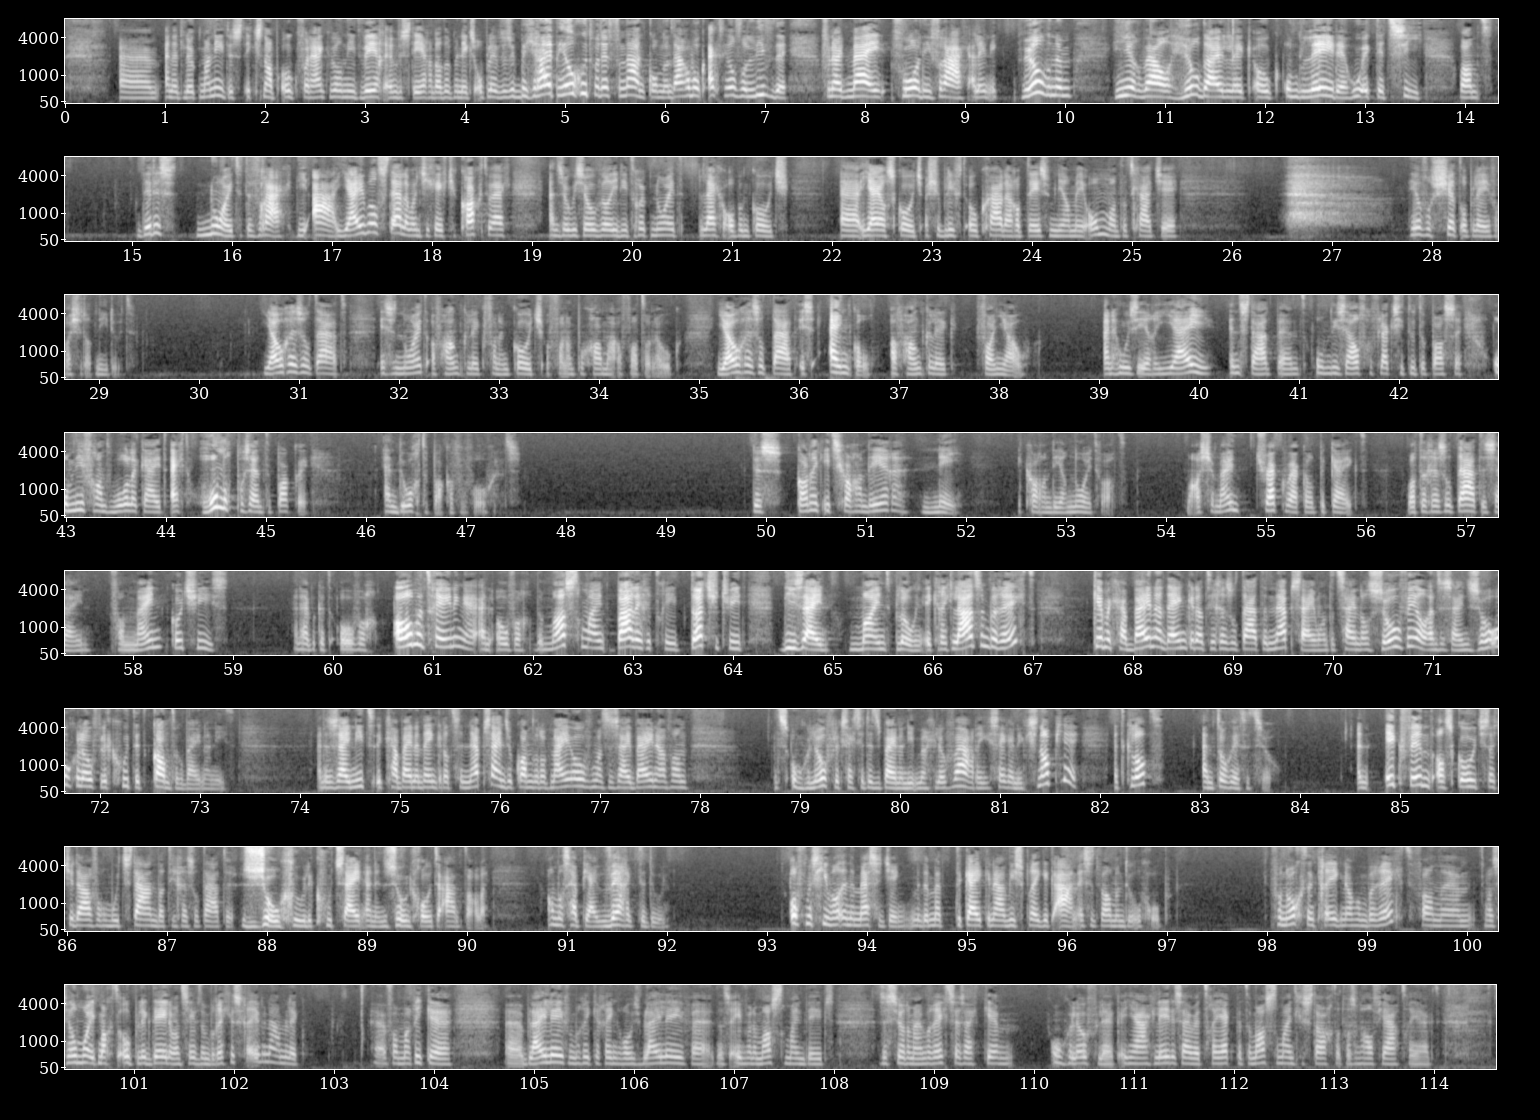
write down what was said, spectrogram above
Um, en het lukt maar niet. Dus ik snap ook van, ik wil niet weer investeren dat het me niks oplevert. Dus ik begrijp heel goed waar dit vandaan komt. En daarom ook echt heel veel liefde vanuit mij voor die vraag. Alleen ik wilde hem hier wel heel duidelijk ook ontleden hoe ik dit zie. Want dit is nooit de vraag die A, jij wil stellen, want je geeft je kracht weg. En sowieso wil je die druk nooit leggen op een coach. Uh, jij als coach, alsjeblieft ook ga daar op deze manier mee om. Want het gaat je heel veel shit opleveren als je dat niet doet. Jouw resultaat is nooit afhankelijk van een coach of van een programma of wat dan ook. Jouw resultaat is enkel afhankelijk van jou. En hoezeer jij in staat bent om die zelfreflectie toe te passen, om die verantwoordelijkheid echt 100% te pakken en door te pakken vervolgens. Dus kan ik iets garanderen? Nee, ik garandeer nooit wat. Maar als je mijn track record bekijkt, wat de resultaten zijn van mijn coaches, en dan heb ik het over al mijn trainingen en over de Mastermind, Bali Retreat, Dutch Retreat. Die zijn mind-blowing. Ik kreeg laatst een bericht. Kim, ik ga bijna denken dat die resultaten nep zijn. Want het zijn er zoveel en ze zijn zo ongelooflijk goed. Dit kan toch bijna niet? En ze zei niet, ik ga bijna denken dat ze nep zijn. Zo kwam dat op mij over. Maar ze zei bijna van, het is ongelooflijk. Zegt ze, dit is bijna niet meer geloofwaardig. Ik zeg, en ik snap je. Het klopt. En toch is het zo. En ik vind als coach dat je daarvoor moet staan dat die resultaten zo gruwelijk goed zijn en in zo'n grote aantallen. Anders heb jij werk te doen. Of misschien wel in de messaging, met, te kijken naar wie spreek ik aan. Is het wel mijn doelgroep? Vanochtend kreeg ik nog een bericht van, dat was heel mooi, ik mag het openlijk delen, want ze heeft een bericht geschreven namelijk. Uh, van Marieke uh, Blijleven, Marieke Ringroos Blijleven. Dat is een van de mastermind babes. Ze stuurde mij een bericht, ze zegt Kim, ongelooflijk. Een jaar geleden zijn we het traject met de mastermind gestart. Dat was een half jaar traject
